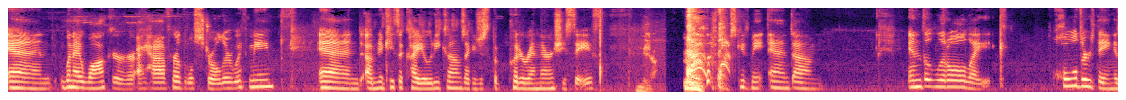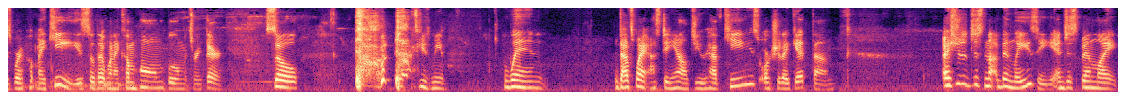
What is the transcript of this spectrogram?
and when I walk her, I have her little stroller with me. And um, in case a coyote comes, I can just put her in there and she's safe. Yeah. excuse me and um in the little like holder thing is where i put my keys so that when i come home boom it's right there. So excuse me. When that's why i asked danielle do you have keys or should i get them? I should have just not been lazy and just been like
